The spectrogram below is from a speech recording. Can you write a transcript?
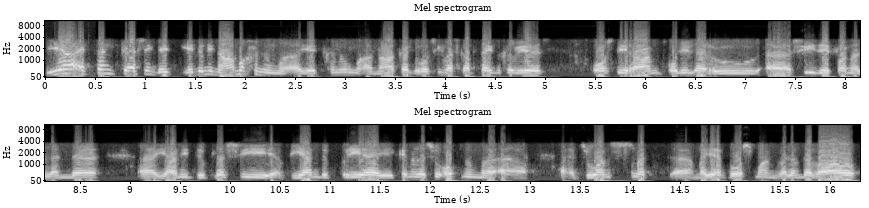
Ja, ek dink as jy dit jy het die name genoem, jy het genoem Anaka uh, Dossie was kaptein gewees, Ostie Rand, Ollie Leroux, uh CJ van der Linde, uh Janie Du Plessis, Bian Du Pre, jy kan hulle so opnoem uh uh, Johan Smit, uh, Meyer Bosman, Willem de Waal,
